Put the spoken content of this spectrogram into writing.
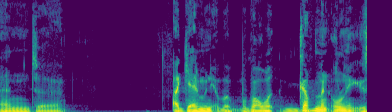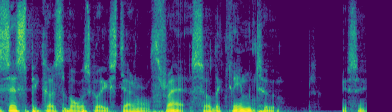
And uh, again, government only exists because they've always got external threats, so they claim to, you see.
